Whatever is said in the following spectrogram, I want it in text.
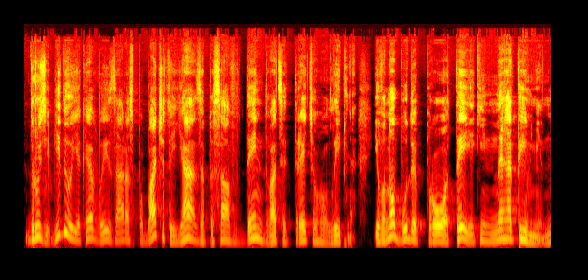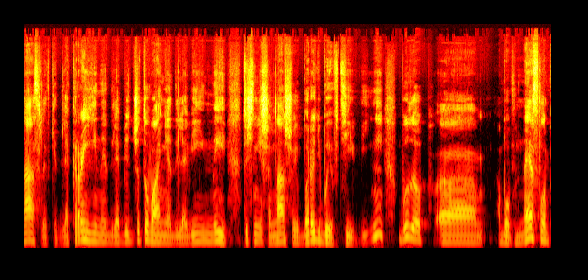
Друзі, відео, яке ви зараз побачите, я записав в день 23 липня, і воно буде про те, які негативні наслідки для країни, для бюджетування, для війни, точніше, нашої боротьби в цій війні, буде б е, або внесло б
